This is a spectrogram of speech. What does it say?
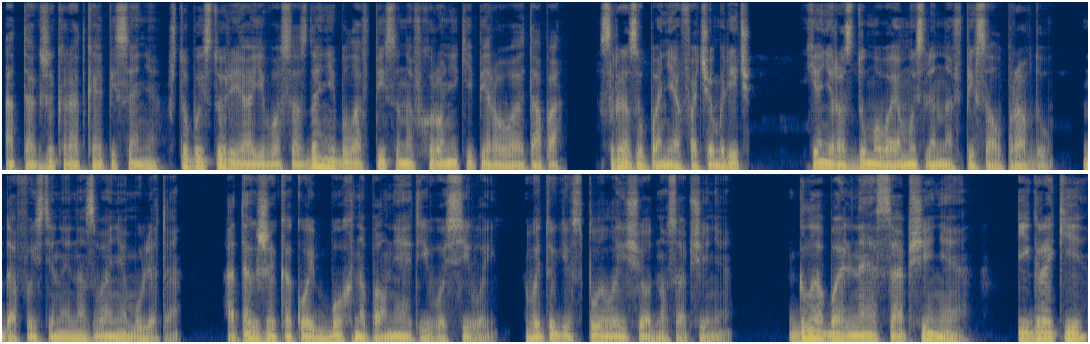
а также краткое описание, чтобы история о его создании была вписана в хроники первого этапа. Сразу поняв, о чем речь, я не раздумывая мысленно вписал правду, дав истинное название амулета, а также какой бог наполняет его силой. В итоге всплыло еще одно сообщение. Глобальное сообщение. Игроки,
